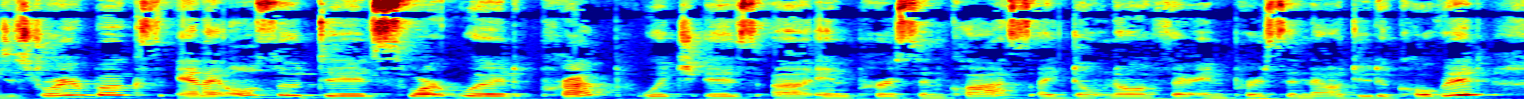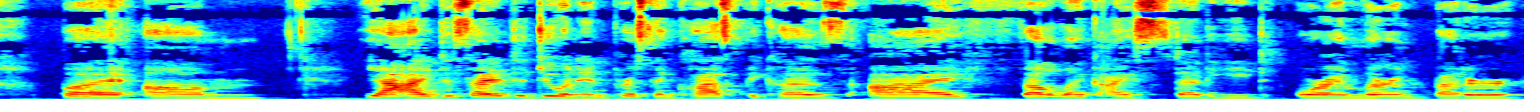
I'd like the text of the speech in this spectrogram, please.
Destroyer books, and I also did Swartwood Prep, which is an in-person class. I don't know if they're in-person now due to COVID, but um, yeah, I decided to do an in-person class because I felt like I studied or I learned better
